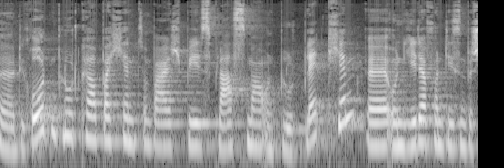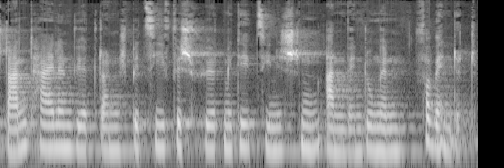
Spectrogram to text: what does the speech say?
äh, die roten Blutkörperchen zum Beispiel, das Plasma und Blutblättchen. Äh, Und jeder von diesen Bestandteilen wird dann spezifisch für medizinischen Anwendungen verwendet.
